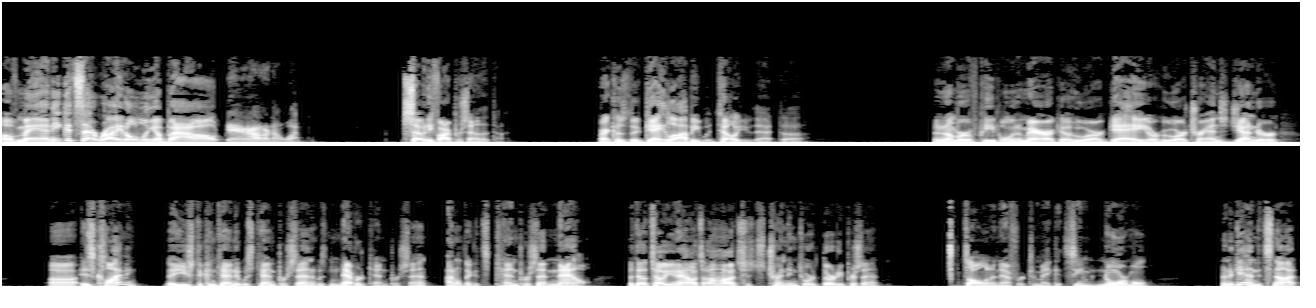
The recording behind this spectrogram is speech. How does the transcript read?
of man, he gets that right only about eh, I don't know what seventy five percent of the time, right? Because the gay lobby would tell you that uh, the number of people in America who are gay or who are transgender uh, is climbing. They used to contend it was 10%. It was never 10%. I don't think it's 10% now. But they'll tell you now it's, oh, it's, it's trending toward 30%. It's all in an effort to make it seem normal. And again, it's not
